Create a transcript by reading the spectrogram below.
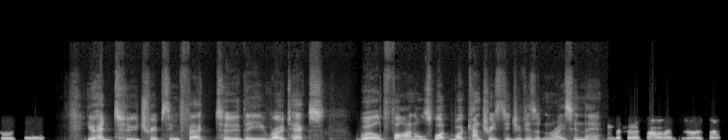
cool experience. You had two trips, in fact, to the Rotax World Finals. What what countries did you visit and race in there? The first time I went to the Rotax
